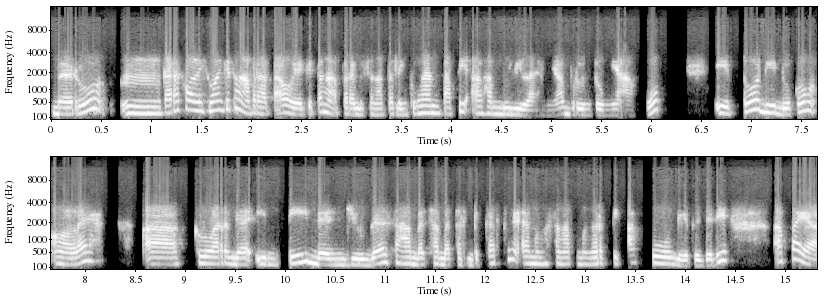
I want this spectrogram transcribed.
Baru hmm, karena kalau lingkungan kita nggak pernah tahu ya kita nggak pernah bisa ngatur lingkungan tapi alhamdulillahnya beruntungnya aku itu didukung oleh uh, keluarga inti dan juga sahabat-sahabat terdekat tuh emang sangat mengerti aku gitu. Jadi apa ya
